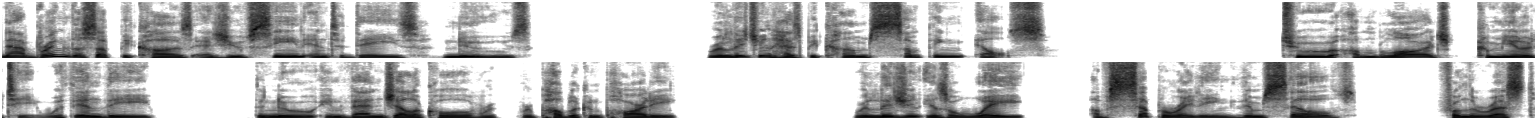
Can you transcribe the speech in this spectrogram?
Now, I bring this up because, as you've seen in today's news, religion has become something else. To a large community within the, the new evangelical Re- Republican Party, religion is a way of separating themselves from the rest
